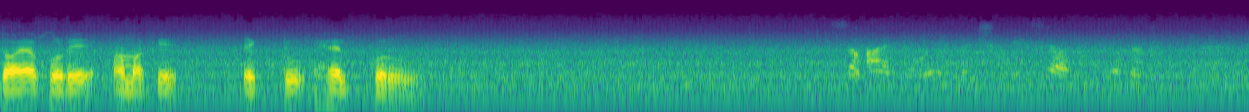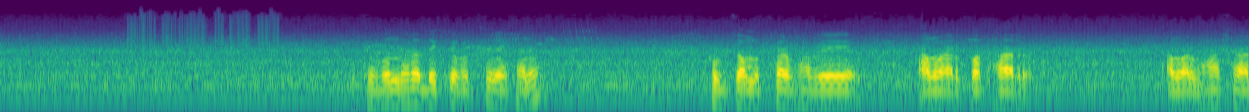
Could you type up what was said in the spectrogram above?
দয়া করে আমাকে একটু হেল্প করুন. তো বন্ধুরা দেখতে পাচ্ছেন এখানে খুব চমৎকারভাবে আমার কথার, আমার ভাষার,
